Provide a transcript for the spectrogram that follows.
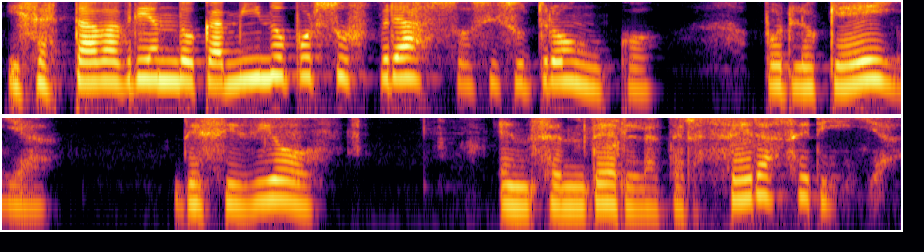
y se estaba abriendo camino por sus brazos y su tronco, por lo que ella decidió encender la tercera cerilla.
